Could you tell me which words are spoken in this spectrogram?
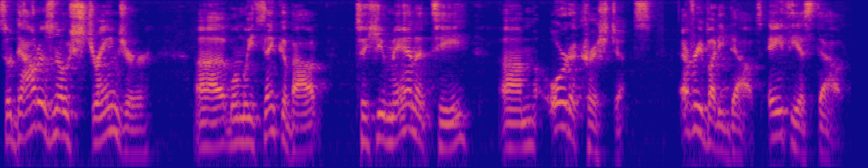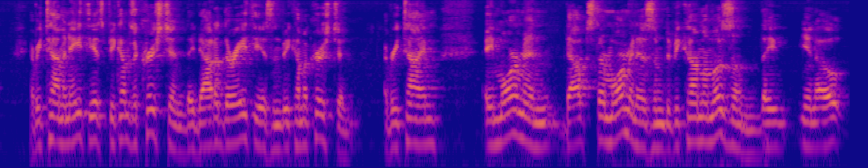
So, doubt is no stranger uh, when we think about to humanity um, or to Christians. Everybody doubts. Atheists doubt. Every time an atheist becomes a Christian, they doubted their atheism and become a Christian. Every time a Mormon doubts their Mormonism to become a Muslim, they, you know,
